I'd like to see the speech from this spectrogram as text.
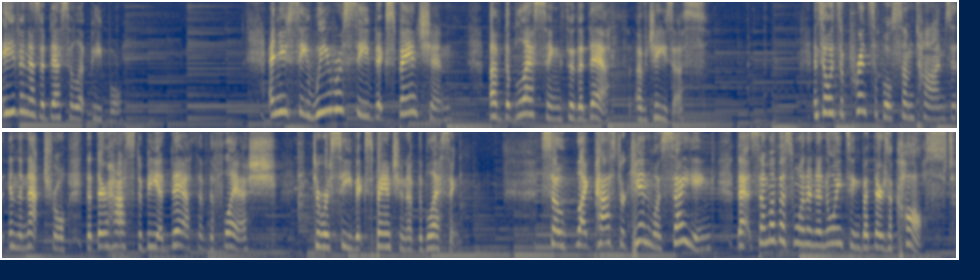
Even as a desolate people. And you see, we received expansion of the blessing through the death of Jesus. And so it's a principle sometimes in the natural that there has to be a death of the flesh to receive expansion of the blessing. So, like Pastor Ken was saying, that some of us want an anointing, but there's a cost.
